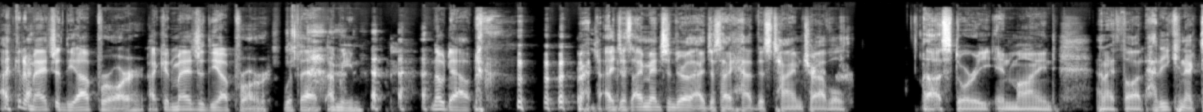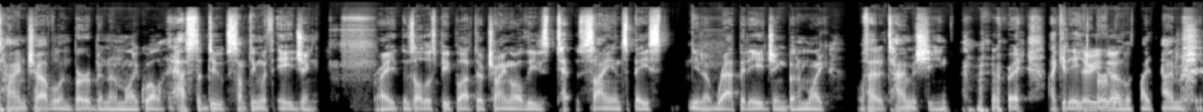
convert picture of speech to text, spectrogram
I can imagine the uproar. I can imagine the uproar with that. I mean, no doubt. right. I just, I mentioned earlier, I just, I had this time travel uh, story in mind. And I thought, how do you connect time travel and bourbon? And I'm like, well, it has to do something with aging, right? There's all those people out there trying all these te- science based, you know, rapid aging. But I'm like, well, if I had a time machine, right, I could age bourbon go. with my time machine.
